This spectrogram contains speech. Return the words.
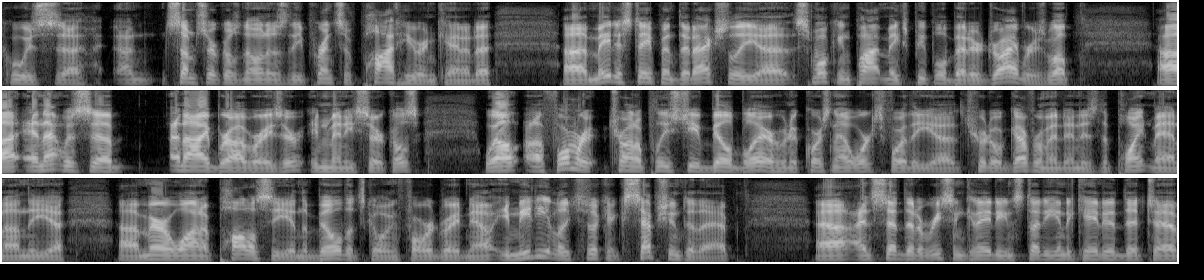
who is in some circles known as the Prince of Pot here in Canada, made a statement that actually smoking pot makes people better drivers. Well, and that was an eyebrow raiser in many circles. Well, uh, former Toronto Police Chief Bill Blair, who of course now works for the uh, Trudeau government and is the point man on the uh, uh marijuana policy and the bill that's going forward right now, immediately took exception to that. Uh, and said that a recent Canadian study indicated that uh,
